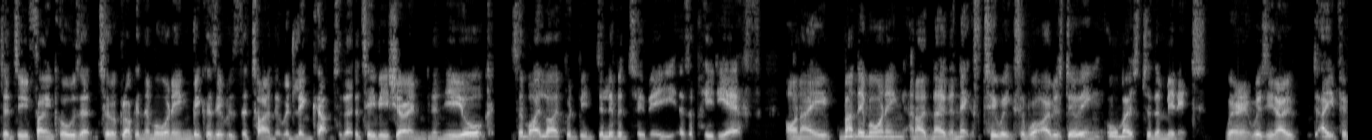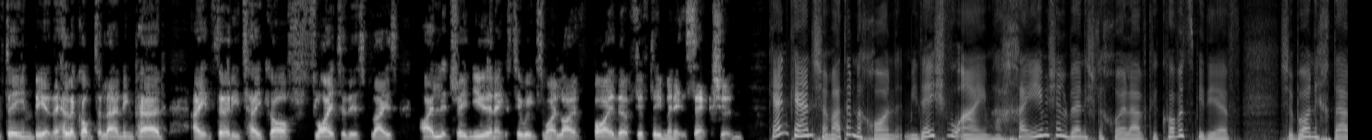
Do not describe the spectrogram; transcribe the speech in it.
to do phone calls at two o'clock in the morning because it was the time that would link up to the TV show in, in New York. So my life would be delivered to me as a PDF on a Monday morning, and I'd know the next two weeks of what I was doing almost to the minute. Where it was, you know, eight fifteen, be at the helicopter landing pad, eight thirty take off, fly to this place. I literally knew the next two weeks of my life by the fifteen minute section. כן, כן, שמעתם נכון, מדי שבועיים החיים של בן נשלחו אליו כקובץ PDF, שבו נכתב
